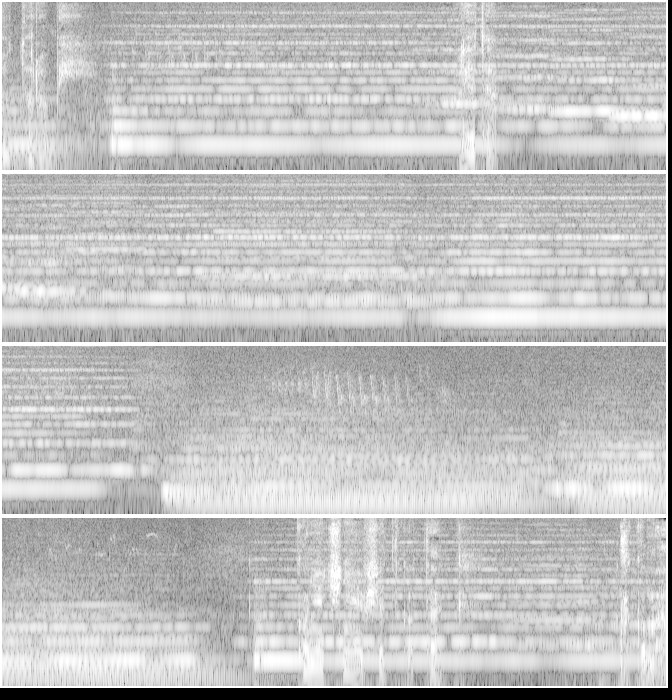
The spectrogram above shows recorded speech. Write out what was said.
Čo to robí? Lieta. Konečne je všetko tak, ako má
